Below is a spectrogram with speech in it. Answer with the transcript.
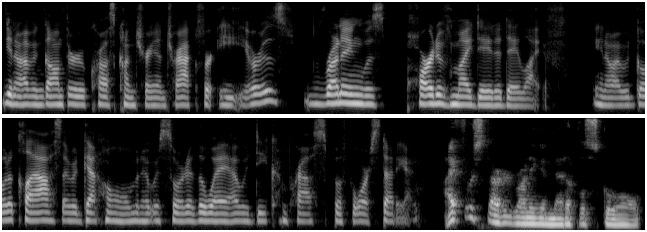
you know, having gone through cross country and track for eight years, running was part of my day to day life. You know, I would go to class, I would get home, and it was sort of the way I would decompress before studying. I first started running in medical school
